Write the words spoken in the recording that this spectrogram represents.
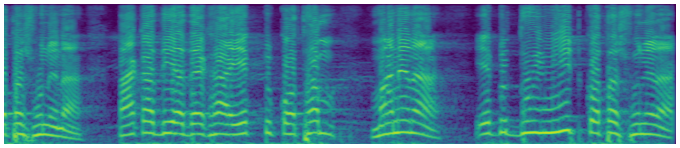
কথা শুনে না। টাকা দিয়া দেখায়, একটু কথা মানে না। একটু দুই মিনিট কথা শুনে না।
